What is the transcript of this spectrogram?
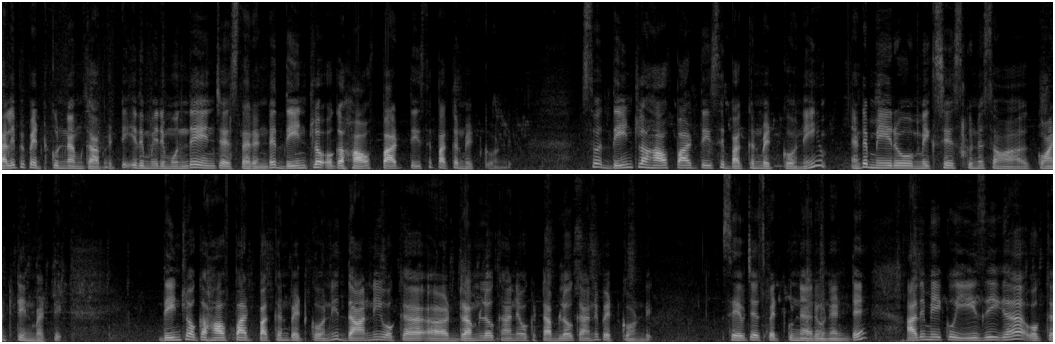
కలిపి పెట్టుకున్నాం కాబట్టి ఇది మీరు ముందే ఏం చేస్తారంటే దీంట్లో ఒక హాఫ్ పార్ట్ తీసి పక్కన పెట్టుకోండి. సో దీంట్లో హాఫ్ పార్ట్ తీసి పక్కన పెట్టుకొని అంటే మీరు మిక్స్ చేసుకున్న క్వాంటిటీని బట్టి దీంట్లో ఒక హాఫ్ పార్ట్ పక్కన పెట్టుకొని దాన్ని ఒక డ్రమ్లో కానీ ఒక టబ్లో కానీ పెట్టుకోండి. సేవ్ చేసి పెట్టుకున్నారు అని అంటే అది మీకు ఈజీగా ఒక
